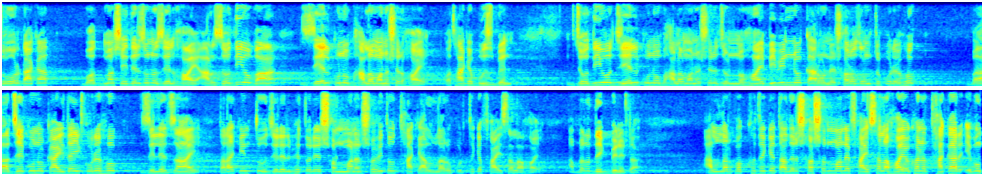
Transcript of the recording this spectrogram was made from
চোর, ডাকাত বদমাস এদের জন্য জেল হয়। আর যদিও বা জেল কোনো ভালো মানুষের হয়, কথা আগে বুঝবেন। যদিও জেল কোনো ভালো মানুষের জন্য হয়, বিভিন্ন কারণে, ষড়যন্ত্র করে হোক বা যে কোনো কায়দাই করে হোক, জেলে যায়। তারা কিন্তু জেলের ভেতরে সম্মানের সহিতও থাকে, আল্লাহর উপর থেকে ফায়সালা হয়। আপনারা দেখবেন এটা। আল্লাহর পক্ষ থেকে তাদের সসম্মানে ফায়সালা হয় ওখানে থাকার এবং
